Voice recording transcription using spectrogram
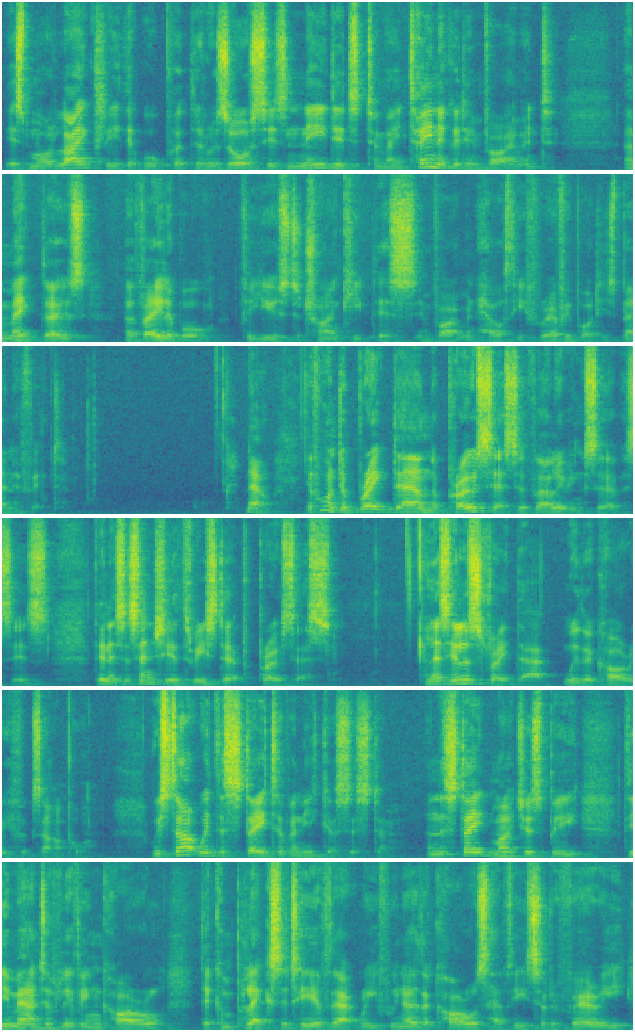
it's more likely that we'll put the resources needed to maintain a good environment and make those available for use to try and keep this environment healthy for everybody's benefit. Now, if we want to break down the process of valuing services, then it's essentially a three-step process. let's illustrate that with a coral reef example. We start with the state of an ecosystem. And the state might just be the amount of living coral, the complexity of that reef. We know that corals have these sort of very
